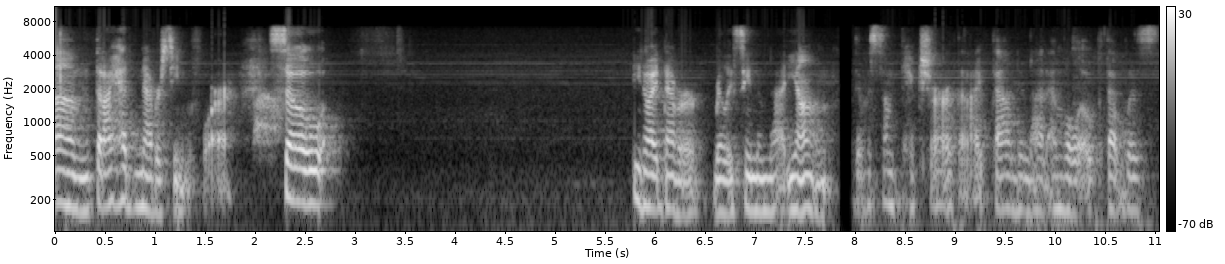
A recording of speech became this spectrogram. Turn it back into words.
um, that I had never seen before. So, you know, I'd never really seen them that young. There was some picture that I found in that envelope that was,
